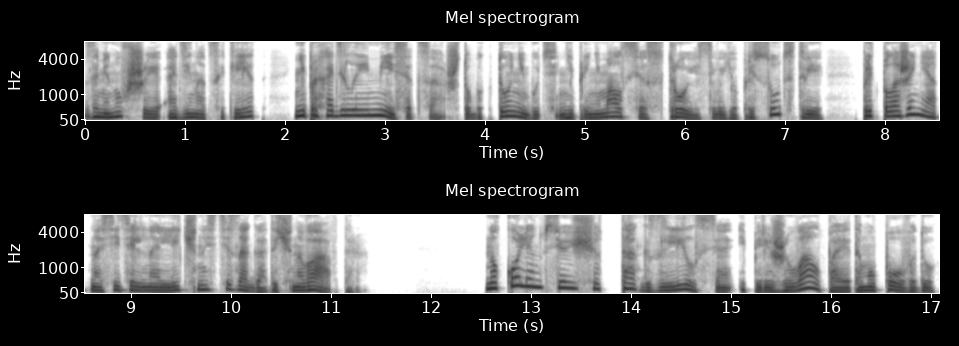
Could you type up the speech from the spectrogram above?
За минувшие одиннадцать лет не проходило и месяца, чтобы кто-нибудь не принимался строить в ее присутствии предположения относительно личности загадочного автора. Но Колин все еще так злился и переживал по этому поводу,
